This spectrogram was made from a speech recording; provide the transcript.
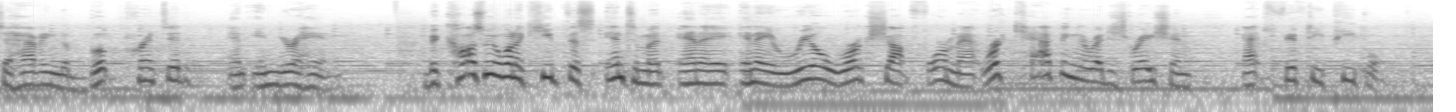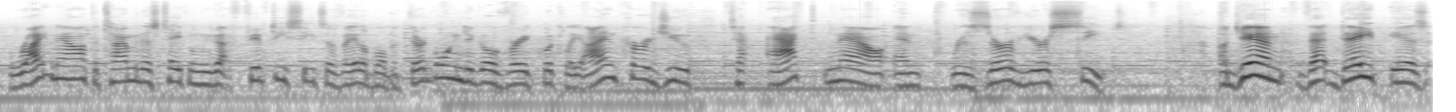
to having the book printed and in your hand. Because we want to keep this intimate in a, in a real workshop format, we're capping the registration at 50 people. Right now, at the time of this taping, we've got 50 seats available, but they're going to go very quickly. I encourage you to act now and reserve your seat. Again, that date is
